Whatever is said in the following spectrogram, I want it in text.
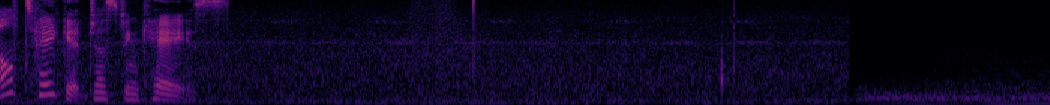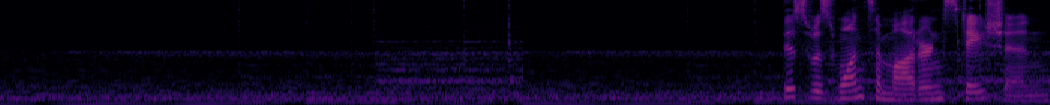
I'll take it just in case. This was once a modern station.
